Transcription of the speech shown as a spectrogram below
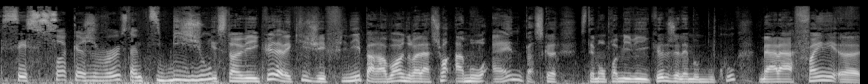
C'est ça que je veux. C'est un petit bijou. Et c'est un véhicule avec qui j'ai fini par avoir une relation amour-haine parce que c'était mon premier véhicule, je l'aimais beaucoup. Mais à la fin, euh,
